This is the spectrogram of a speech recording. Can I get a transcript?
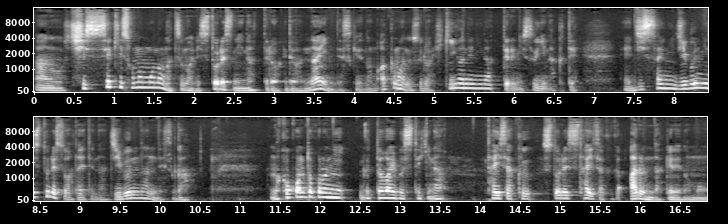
あの叱責そのものがつまりストレスになってるわけではないんですけれどもあくまでそれは引き金になってるに過ぎなくて実際に自分にストレスを与えてるのは自分なんですが、まあ、ここのところにグッドバイブス的な対策ストレス対策があるんだけれども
